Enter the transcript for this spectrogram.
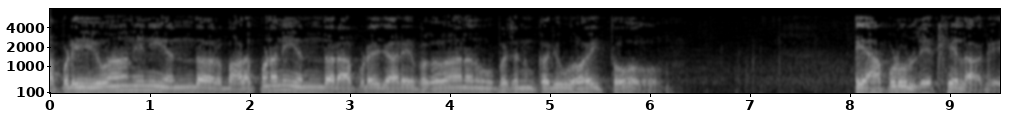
આપણી યુવાનીની અંદર, બાળપણની અંદર આપણે જ્યારે ભગવાનનું ભજન કર્યું હોય તો એ આપણું લેખે લાગે.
